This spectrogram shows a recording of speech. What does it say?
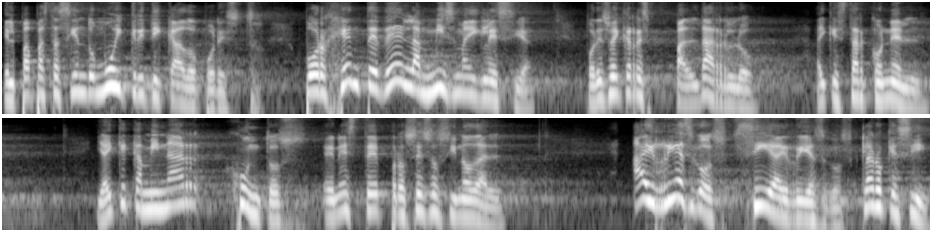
El Papa está siendo muy criticado por esto, por gente de la misma iglesia. Por eso hay que respaldarlo, hay que estar con él y hay que caminar juntos en este proceso sinodal. ¿Hay riesgos? Sí hay riesgos, claro que sí.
